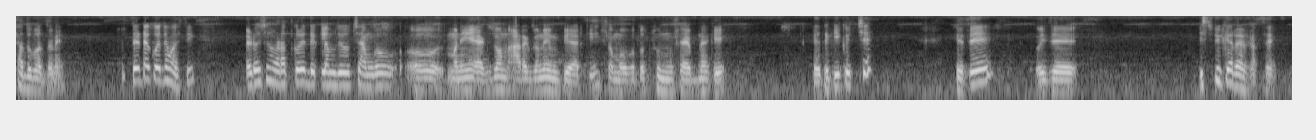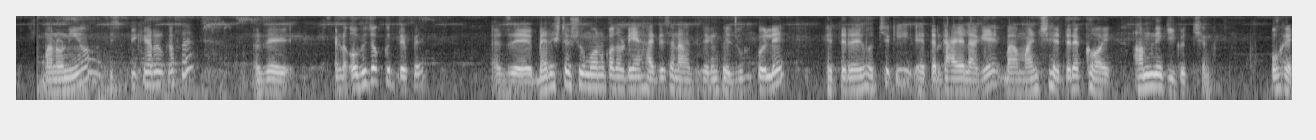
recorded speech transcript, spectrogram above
সাধুবাদ জানাই কইতে এটা হচ্ছে হঠাৎ করে দেখলাম যে হচ্ছে মানে একজন, আরেকজন এমপি আর কি, সম্ভবত সুনু সাহেব নাকি। এতে কি করছে এতে ওই যে স্পিকারের কাছে, মাননীয় স্পিকারের কাছে, যে একটা অভিযোগ করতেছে, যে ব্যারিস্টার সুমন কতটি হাইতেছে না হাইতেছে, কিন্তু ফেসবুকে কইলে হেতেরে হচ্ছে কি, হেতের গায়ে লাগে বা মানুষ হেতেরে কয় আপনি কি করছেন? ওকে,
